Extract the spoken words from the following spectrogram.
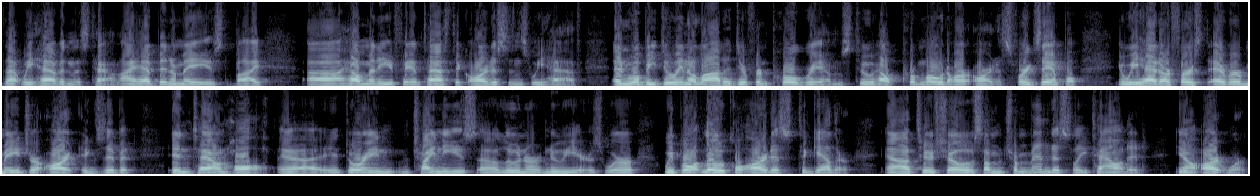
that we have in this town. I have been amazed by uh, how many fantastic artisans we have. And we'll be doing a lot of different programs to help promote our artists. For example, we had our first ever major art exhibit in Town Hall uh, during Chinese uh, Lunar New Year's, where we brought local artists together uh, to show some tremendously talented, you know, artwork.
